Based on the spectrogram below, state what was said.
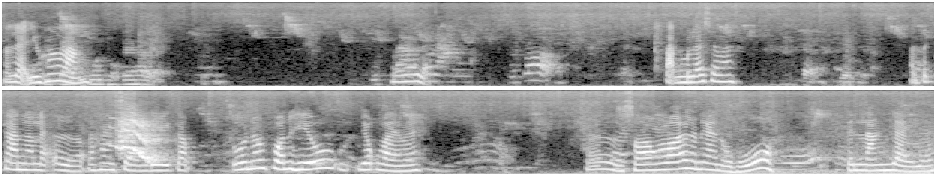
นั่นแหละอยู่ข้างหลังนั่นแหละตัดหมดแล้วใช่ไหมอัตการนั่นแหละเออเอาไปให้แสนดีกับโอ้น้องฝนหิวยกไหวไหมเออสองร้อยคะแนนโอ้โห เป็นลังใหญ่เลย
